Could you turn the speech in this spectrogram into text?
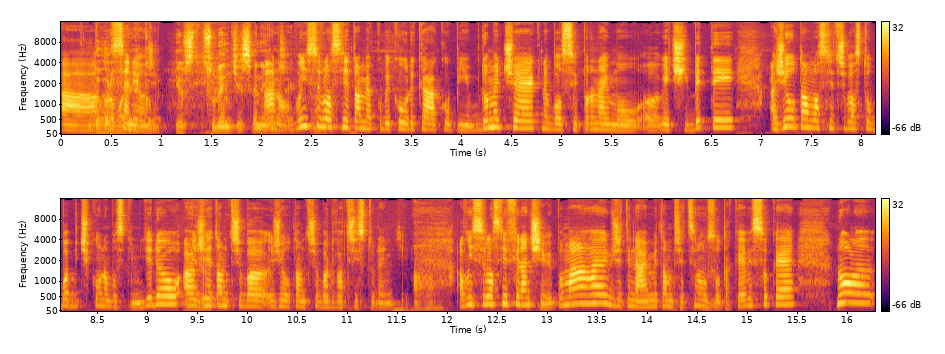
a Dohromady, seniori. Jako, jo, studenti, seniori. Ano, oni si vlastně tam jakoby koudiká koupí domeček nebo si pronajmou eh, větší byty a žijou tam vlastně třeba s tou babičkou nebo s tím dědou a žije tam třeba, žijou tam třeba dva, tři studenti. Aha. A oni si vlastně finančně vypomáhají, že ty nájmy tam přece hmm. jsou také vysoké. No ale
